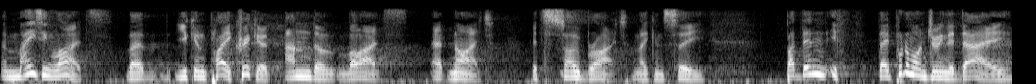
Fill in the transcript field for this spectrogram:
Amazing lights. That you can play cricket under lights at night. It's so bright and they can see. But then if they put them on during the day,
